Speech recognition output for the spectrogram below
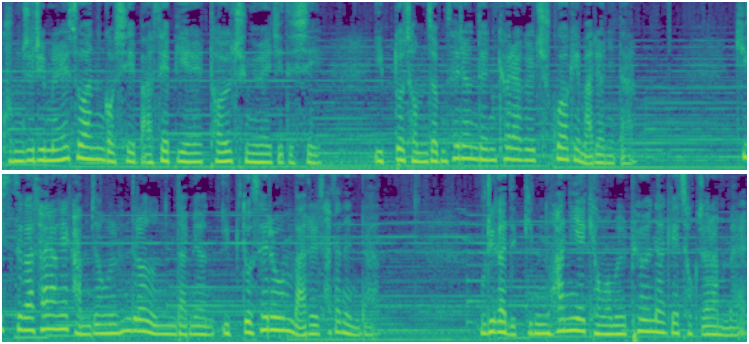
굶주림을 해소하는 것이 맛에 비해 덜 중요해지듯이 입도 점점 세련된 쾌락을 추구하게 마련이다. 키스가 사랑의 감정을 흔들어 놓는다면 입도 새로운 말을 찾아낸다. 우리가 느끼는 환희의 경험을 표현하기에 적절한 말,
